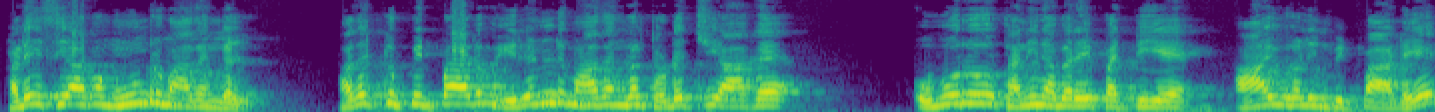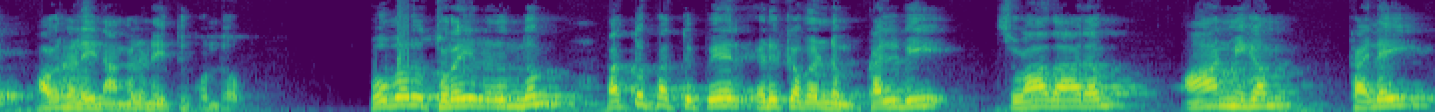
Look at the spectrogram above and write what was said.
கடைசியாக மூன்று மாதங்கள். அதற்கு பிற்பாடும் இரண்டு மாதங்கள் தொடர்ச்சியாக ஒவ்வொரு தனிநபரை பற்றிய ஆய்வுகளின் பிற்பாடே அவர்களை நாங்கள் இணைத்துக் கொண்டோம். ஒவ்வொரு துறையிலிருந்தும் பத்து பத்து பேர் எடுக்க வேண்டும். கல்வி சுகாதாரம் ஆன்மீகம் கலை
